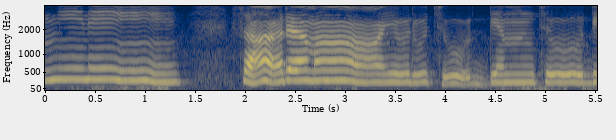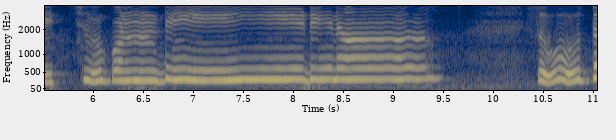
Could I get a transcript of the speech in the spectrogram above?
സുതനോടായിങ്ങിനെ സാരമായൊരു ചോദ്യം ചോദിച്ചുകൊണ്ടീടിനാൻ സൂത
